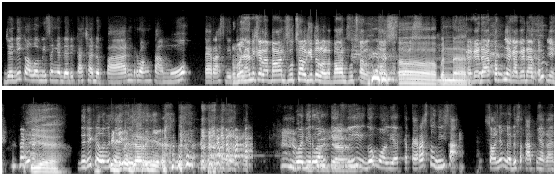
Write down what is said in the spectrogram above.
jadi kalau misalnya dari kaca depan ruang tamu teras gitu Rumahnya ini kayak lapangan futsal gitu loh, lapangan futsal. Los. Oh, benar. Kagak ada atapnya, kagak ada atapnya. Iya. jadi kalau misalnya Pinggirnya gue di- jaring ya. gue di ruang TV, gue mau lihat ke teras tuh bisa. Soalnya nggak ada sekatnya kan.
